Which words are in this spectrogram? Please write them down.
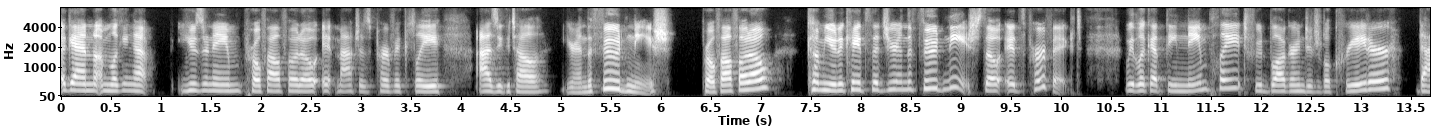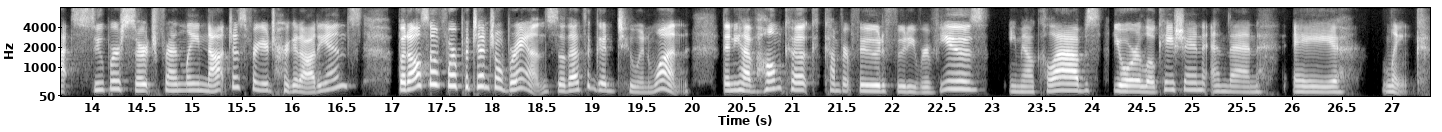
Again, I'm looking at username, profile photo. It matches perfectly. As you could tell, you're in the food niche. Profile photo communicates that you're in the food niche. So it's perfect. We look at the nameplate, food blogger and digital creator. That's super search friendly, not just for your target audience, but also for potential brands. So that's a good two in one. Then you have home cook, comfort food, foodie reviews, email collabs, your location, and then a link.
